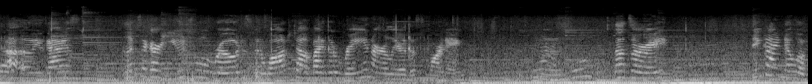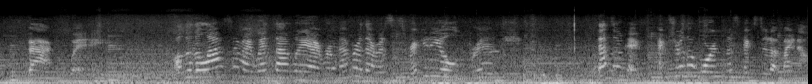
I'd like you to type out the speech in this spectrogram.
Uh-oh, you guys. It looks like our usual road has been washed out by the rain earlier this morning. Hmm. That's alright. I think I know a back way. Although the last time I went that way, I remember there was this rickety old bridge. That's okay. I'm sure the warden has fixed it up by now.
